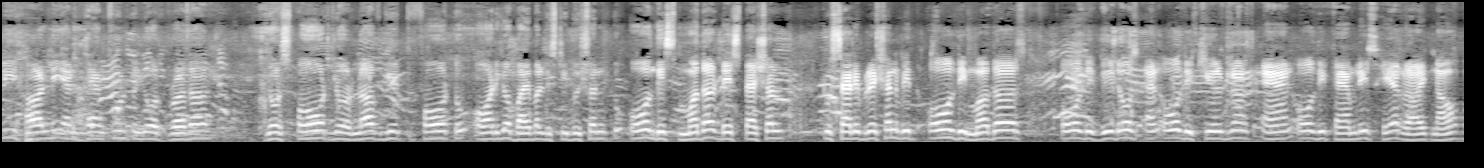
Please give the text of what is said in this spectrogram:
Please heartily and thankful to your brother, your support, your love gift for to audio Bible distribution to all this Mother Day special to celebration with all the mothers, all the widows and all the children and all the families here right now.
